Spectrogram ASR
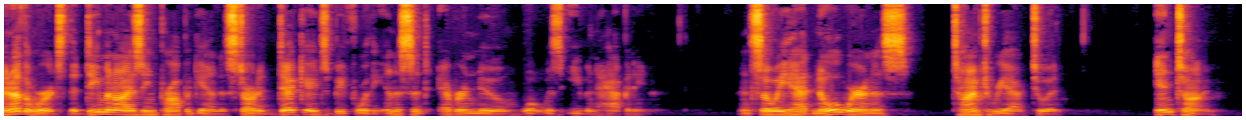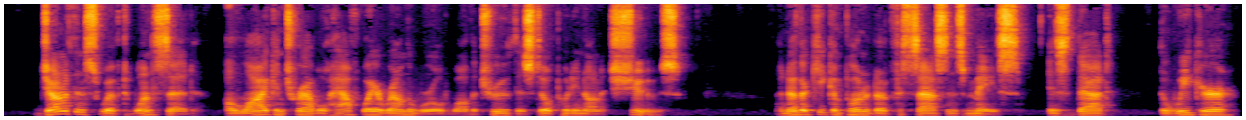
In other words, the demonizing propaganda started decades before the innocent ever knew what was even happening. And so he had no awareness, time to react to it. In time, Jonathan Swift once said, A lie can travel halfway around the world while the truth is still putting on its shoes. Another key component of Assassin's Mace is that the weaker,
